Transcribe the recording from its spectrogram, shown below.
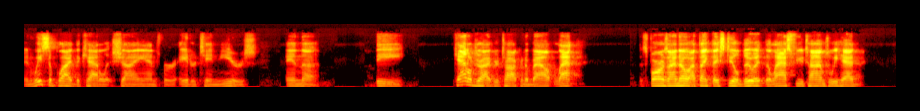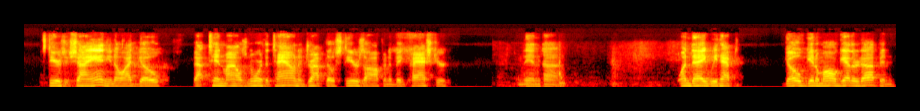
and we supplied the cattle at Cheyenne for eight or ten years. And uh, the cattle drive you're talking about, lap as far as I know, I think they still do it. The last few times we had steers at Cheyenne, you know, I'd go about 10 miles north of town and drop those steers off in a big pasture. And then uh, one day we'd have to go get them all gathered up and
